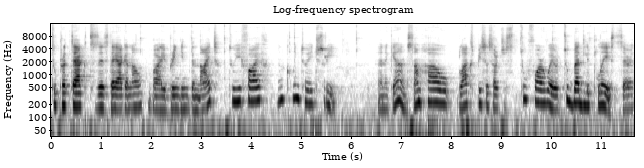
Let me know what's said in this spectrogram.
to protect this diagonal by bringing the knight to e5 and queen to h3. And again, somehow black's pieces are just too far away or too badly placed. There,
